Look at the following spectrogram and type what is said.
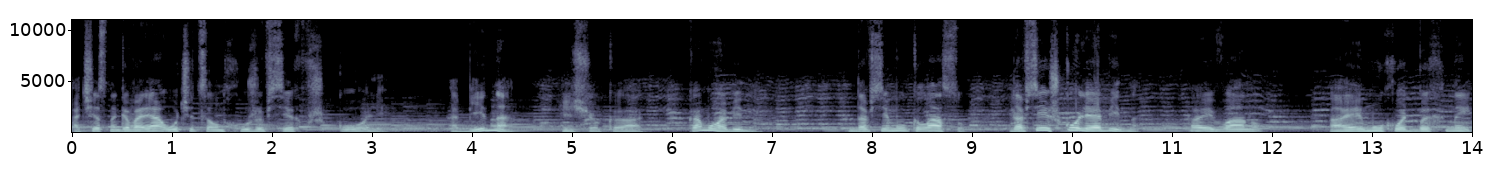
А, честно говоря, учится он хуже всех в школе. Обидно? Еще как. Кому обидно? Да всему классу, да всей школе обидно. А Ивану? А ему хоть бы хны.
